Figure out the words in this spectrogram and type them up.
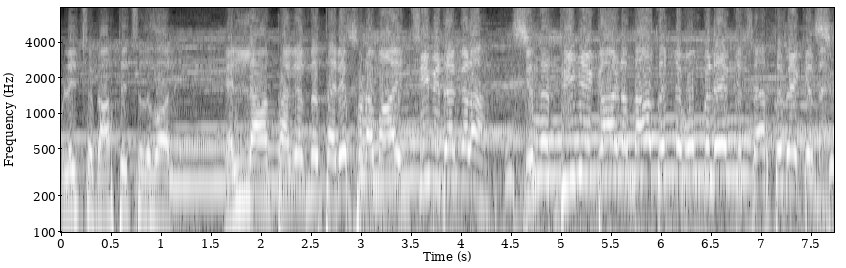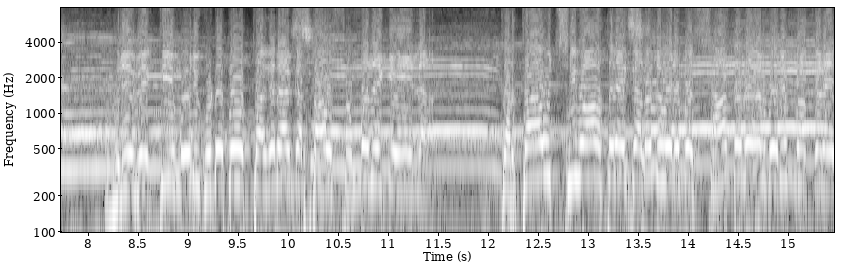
വിളിച്ച് പ്രാർത്ഥിച്ചതുപോലെ എല്ലാം തകർന്ന് തരിപ്പണമായ ജീവിതങ്ങൾ ഇന്ന് ദിവ്യ നാഥന്റെ മുമ്പിലേക്ക് ചേർത്ത് വെക്കുന്ന ഒരു വ്യക്തിയും ഒരു കുടുംബവും തകരാൻ കർത്താവ് സമ്മതിക്കുകയില്ല. കർത്താവ് ജീവിതത്തിലേക്ക് കടന്നു വരുമ്പോൾ സാധ്യതകൾ വരും മക്കളെ.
